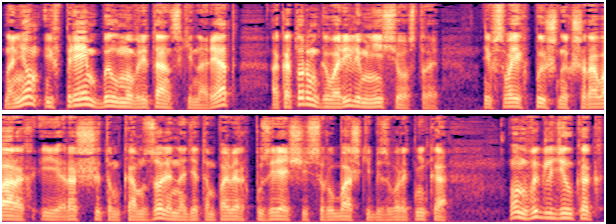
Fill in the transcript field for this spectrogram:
На нем и впрямь был мавританский наряд, о котором говорили мне сестры, и в своих пышных шароварах и расшитом камзоле, надетом поверх пузырящейся рубашки без воротника, он выглядел как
